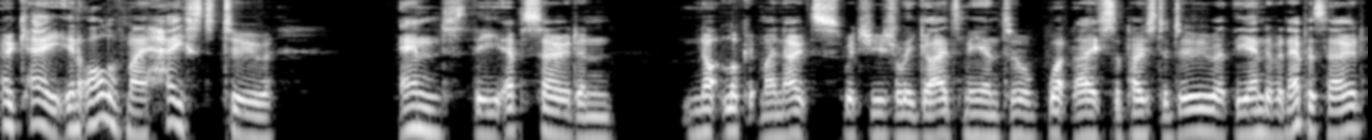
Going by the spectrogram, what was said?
Okay, in all of my haste to end the episode and not look at my notes, which usually guides me into what I'm supposed to do at the end of an episode,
